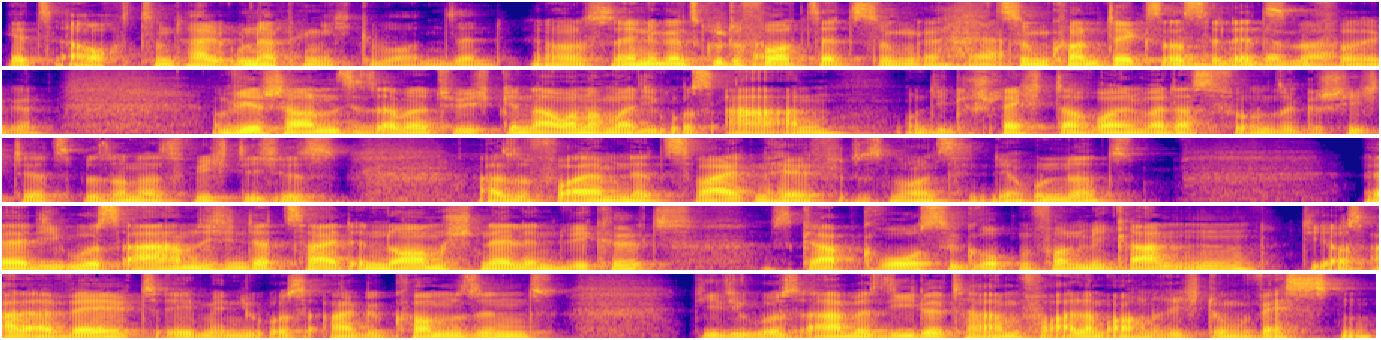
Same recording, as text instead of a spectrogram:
jetzt auch zum Teil unabhängig geworden sind. Ja, das ist eine ganz gute Fortsetzung äh, Ja. zum Kontext aus Ja, der letzten wunderbar. Folge. Und wir schauen uns jetzt aber natürlich genauer nochmal die USA an und die Geschlechterrollen, weil das für unsere Geschichte jetzt besonders wichtig ist. Also vor allem in der zweiten Hälfte des 19. Jahrhunderts. Äh, Die USA haben sich in der Zeit enorm schnell entwickelt. Es gab große Gruppen von Migranten, die aus aller Welt eben in die USA gekommen sind, die die USA besiedelt haben, vor allem auch in Richtung Westen.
